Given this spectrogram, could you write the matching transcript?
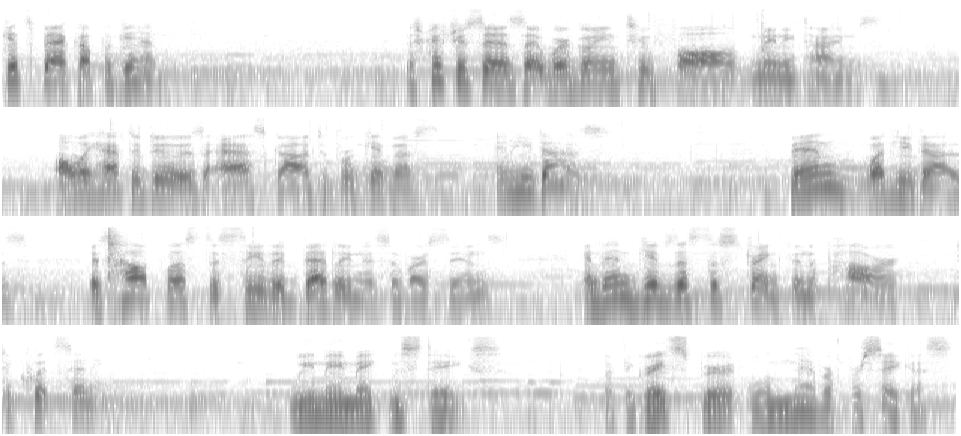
gets back up again. The scripture says that we're going to fall many times. All we have to do is ask God to forgive us, and he does. Then what he does is help us to see the deadliness of our sins and then gives us the strength and the power to quit sinning. We may make mistakes, but the Great Spirit will never forsake us.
